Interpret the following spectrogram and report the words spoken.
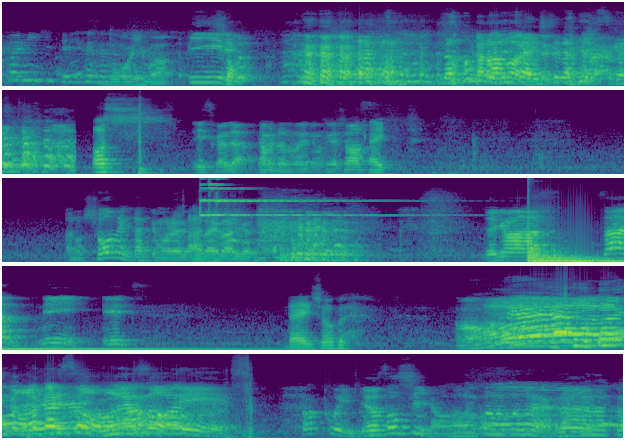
こに来て。もう今ピーで絡まれてる。よし。いいですか？じゃあカメラの前にお願いします。はい。あの正面に立ってもらえるとだいぶありがたい。じゃあいきます。三二一。大丈夫。おあーーなんか分かりそう分かりそう。かっこいい優しいな。なかなかね。なかなか。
